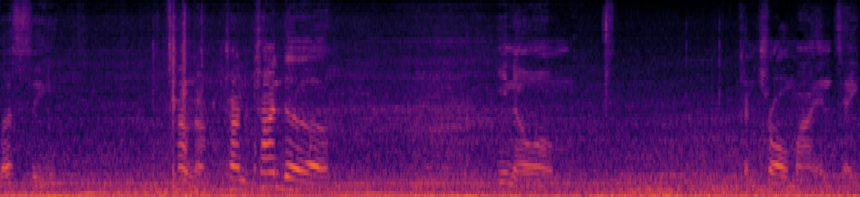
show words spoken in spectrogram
let's see. I don't know. Trying, trying to, you know, um, control my intake.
